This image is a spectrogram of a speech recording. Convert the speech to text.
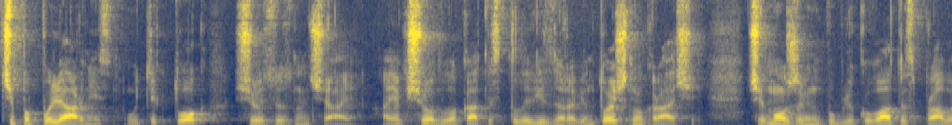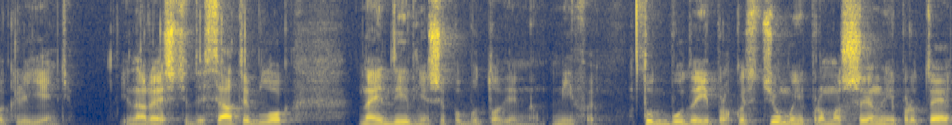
Чи популярність у TikTok щось означає? А якщо адвокат із телевізора він точно кращий, чи може він публікувати справи клієнтів? І нарешті десятий блок найдивніші побутові міфи. Тут буде і про костюми, і про машини, і про те,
